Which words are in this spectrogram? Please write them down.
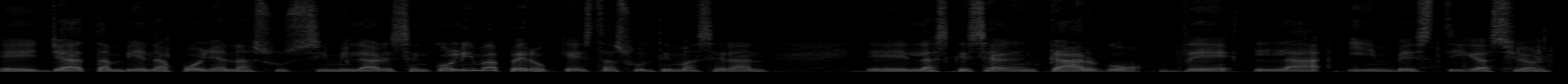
eh, ya también apoyan a sus similares en Colima, pero que estas últimas serán eh, las que se hagan cargo de la investigación.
